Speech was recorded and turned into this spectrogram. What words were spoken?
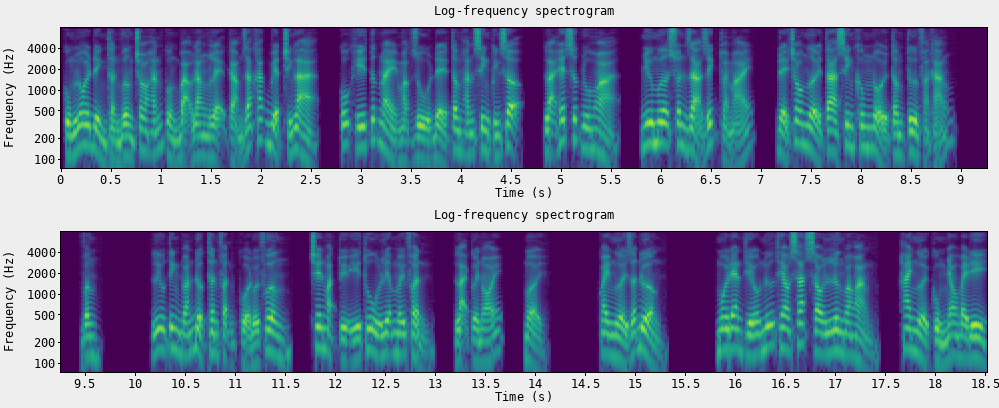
cùng lôi đỉnh thần vương cho hắn cuồng bạo lăng lệ cảm giác khác biệt chính là, cỗ khí tức này mặc dù để tâm hắn sinh kính sợ, lại hết sức lưu hòa, như mưa xuân giả dích thoải mái, để cho người ta sinh không nổi tâm tư phản kháng. Vâng. Lưu tinh đoán được thân phận của đối phương, trên mặt tùy ý thu liễm mấy phần, lại cười nói, mời. Quay người dẫn đường. Môi đen thiếu nữ theo sát sau lưng hoa hoàng, hai người cùng nhau bay đi.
